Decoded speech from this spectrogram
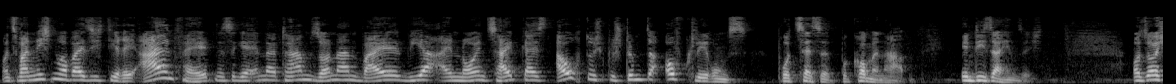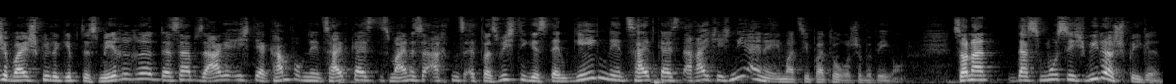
Und zwar nicht nur, weil sich die realen Verhältnisse geändert haben, sondern weil wir einen neuen Zeitgeist auch durch bestimmte Aufklärungsprozesse bekommen haben. In dieser Hinsicht. Und solche Beispiele gibt es mehrere. Deshalb sage ich, der Kampf um den Zeitgeist ist meines Erachtens etwas Wichtiges, denn gegen den Zeitgeist erreiche ich nie eine emanzipatorische Bewegung, sondern das muss sich widerspiegeln.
